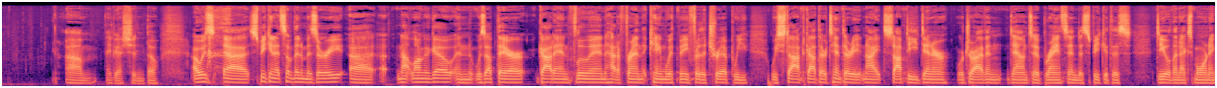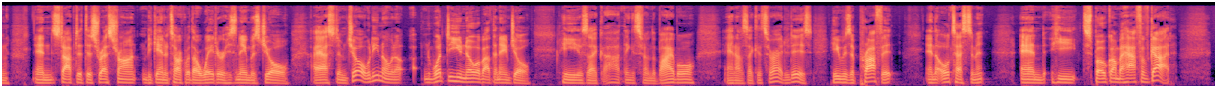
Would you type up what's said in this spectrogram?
Um, maybe I shouldn't though. I was uh, speaking at something in Missouri uh, not long ago, and was up there. Got in, flew in, had a friend that came with me for the trip. We we stopped, got there ten thirty at night, stopped to eat dinner. We're driving down to Branson to speak at this deal the next morning, and stopped at this restaurant and began to talk with our waiter. His name was Joel. I asked him, Joel, what do you know? What do you know about the name Joel? He was like, oh, I think it's from the Bible, and I was like, that's right, it is. He was a prophet in the Old Testament, and he spoke on behalf of God.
